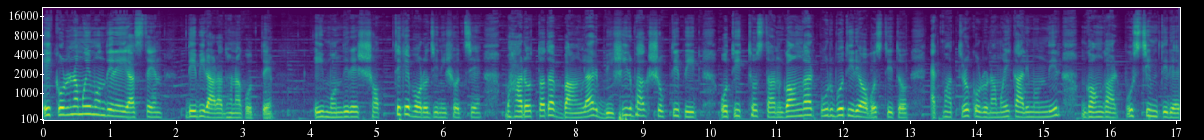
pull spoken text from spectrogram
এই করুণাময়ী মন্দিরেই আসতেন দেবীর আরাধনা করতে। এই মন্দিরের সব থেকে বড় জিনিস হচ্ছে ভারত তথা বাংলার বেশিরভাগ শক্তিপীঠ ও তীর্থস্থান গঙ্গার পূর্ব তীরে অবস্থিত। একমাত্র করুণাময়ী কালী মন্দির গঙ্গার পশ্চিম তীরে।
